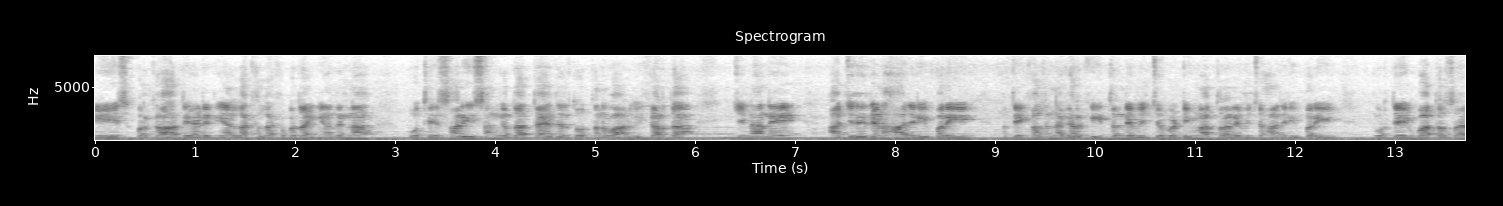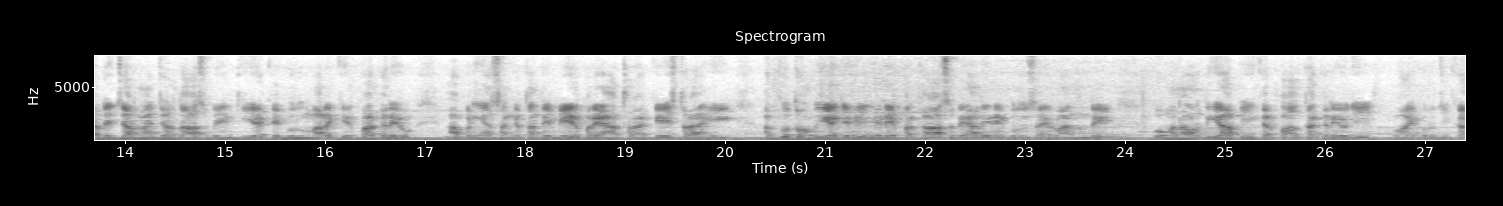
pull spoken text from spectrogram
ਇਸ ਪ੍ਰਕਾਸ਼ ਦਿਹਾੜੇ ਦੀਆਂ ਲੱਖ ਲੱਖ ਵਧਾਈਆਂ ਦਿੰਦਾ ਉੱਥੇ ਸਾਰੀ ਸੰਗਤ ਦਾ ਤਹਿ ਦਿਲ ਤੋਂ ਧੰਨਵਾਦ ਵੀ ਕਰਦਾ, ਜਿਨ੍ਹਾਂ ਨੇ ਅੱਜ ਦੇ ਦਿਨ ਹਾਜ਼ਰੀ ਭਰੀ ਅਤੇ ਕੱਲ ਨਗਰ ਕੀਰਤਨ ਦੇ ਵਿੱਚ ਵੱਡੀ ਮਾਤਰਾ ਦੇ ਵਿੱਚ ਹਾਜ਼ਰੀ ਭਰੀ ਗੁਰੂ ਤੇਗ ਬਹਾਦਰ ਸਾਹਿਬ ਦੇ ਚਰਨਾਂ 'ਚ ਅਰਦਾਸ ਬੇਨਤੀ ਹੈ ਕਿ ਗੁਰੂ ਮਹਾਰਾਜ ਕਿਰਪਾ ਕਰਿਓ ਆਪਣੀਆਂ ਸੰਗਤਾਂ ਤੇ ਮਿਹਰ ਭਰਿਆ ਹੱਥ ਰੱਖ। ਕੇ ਇਸ ਤਰ੍ਹਾਂ ਹੀ ਅੱਗੋਂ ਤੋਂ ਵੀ ਅਜਿਹੇ ਜਿਹੜੇ ਪ੍ਰਕਾਸ਼ ਦਿਹਾੜੇ ਨੇ ਗੁਰੂ ਸਾਹਿਬਾਨ ਦੇ ਉਹ ਮਨਾਉਣ ਦੀ ਆਪ ਹੀ ਕਿਰਪਾਲਤਾ ਕਰਿਓ ਜੀ। ਵਾਹਿਗੁਰੂ ਜੀ ਕਾ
